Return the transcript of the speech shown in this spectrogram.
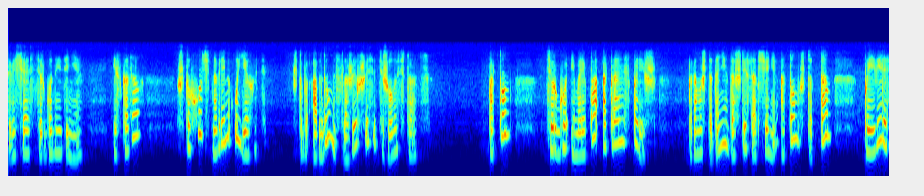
совещаясь с Серго наедине, и сказал, что хочет на время уехать, чтобы обдумать сложившуюся тяжелую ситуацию. Потом Тюрго и Марипа отправились в Париж, потому что до них дошли сообщения о том, что там появились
